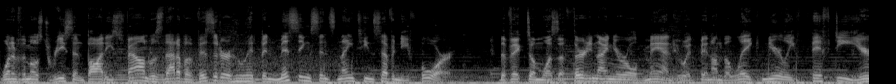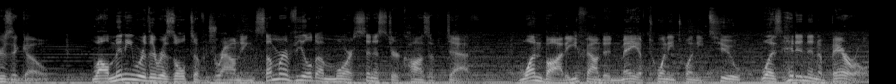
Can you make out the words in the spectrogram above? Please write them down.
One of the most recent bodies found was that of a visitor who had been missing since 1974. The victim was a 39-year-old man who had been on the lake nearly 50 years ago. While many were the result of drowning, some revealed a more sinister cause of death. One body, found in May of 2022, was hidden in a barrel.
